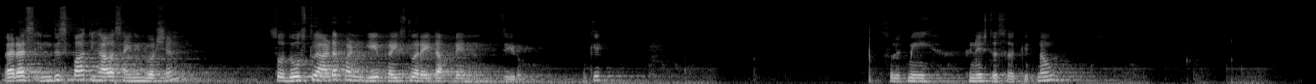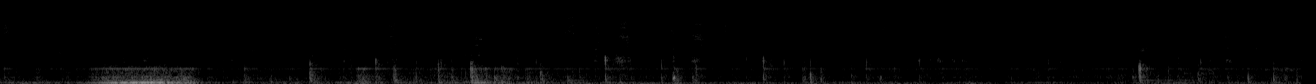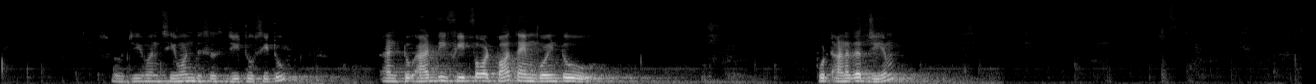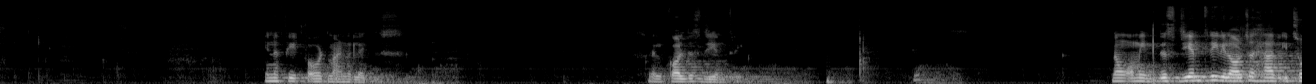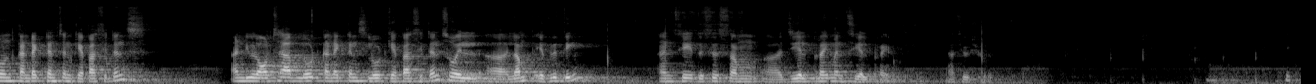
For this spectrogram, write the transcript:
whereas in this path you have a sign inversion. So those two add up and gave rise to a right half plane 0. Okay. So let me finish the circuit now. So G1 C1 this is G2 C2 and to add the feed forward path I am going to put another GM in a feed forward manner like this. So I'll call this GM3. Now I mean this GM3 will also have its own conductance and capacitance and you will also have load conductance load capacitance so i'll uh, lump everything and say this is some uh, gl prime and cl prime as usual okay.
